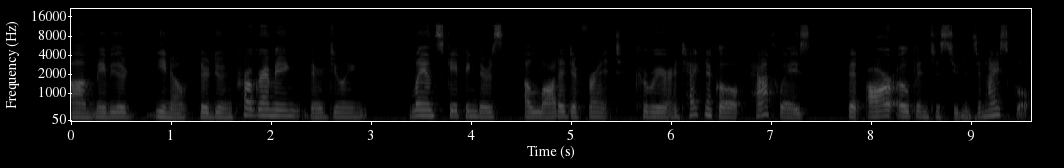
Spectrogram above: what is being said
Um, maybe they're, you know, they're doing programming, they're doing landscaping. There's a lot of different career and technical pathways that are open to students in high school.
